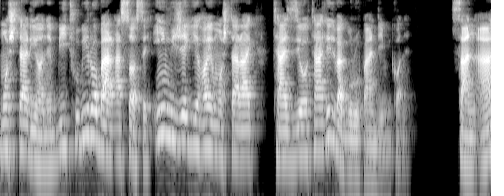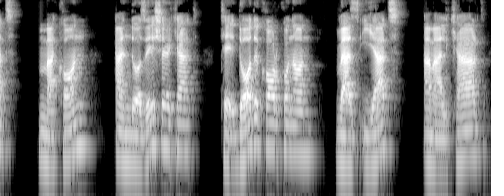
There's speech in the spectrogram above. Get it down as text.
مشتریان B2B رو بر اساس این ویژگی های مشترک تجزیه و تحلیل و گروه بندی می‌کنه. صنعت، مکان، اندازه شرکت، تعداد کارکنان، وضعیت، عملکرد،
